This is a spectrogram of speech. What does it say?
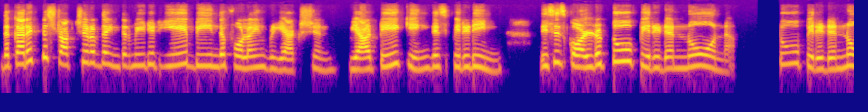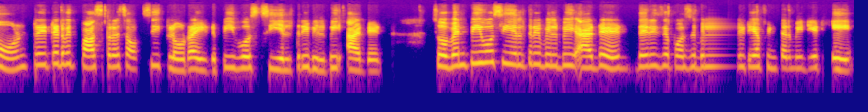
The correct structure of the intermediate A, B in the following reaction. We are taking this pyridine. This is called a 2-pyridinone. 2-pyridinone treated with phosphorus oxychloride, POCl3 will be added. So when POCl3 will be added, there is a possibility of intermediate A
